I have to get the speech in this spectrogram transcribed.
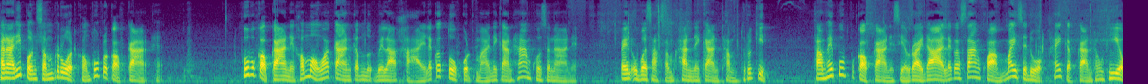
ขณะที่ผลสำรวจของผู้ประกอบการ ผู้ประกอบการเนี่ยเขามองว่าการกำหนดเวลาขาย และก็ตัวกฎหมายในการห้ามโฆษณาเนี่ยเป็นอุปสรรคสำคัญในการทำธุรกิจทำให้ผู้ประกอบการเเสียรายได้ และก็สร้างความไม่สะดวกให้กับการท่องเที่ยว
